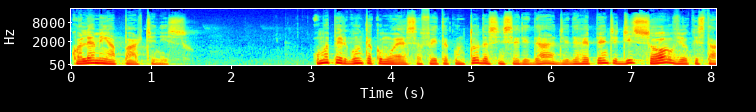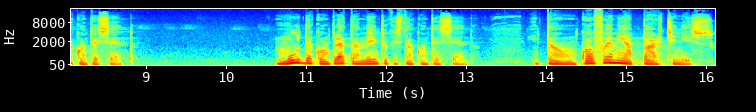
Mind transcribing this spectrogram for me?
Qual é a minha parte nisso? Uma pergunta como essa, feita com toda sinceridade, de repente dissolve o que está acontecendo. Muda completamente o que está acontecendo. Então, qual foi a minha parte nisso?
